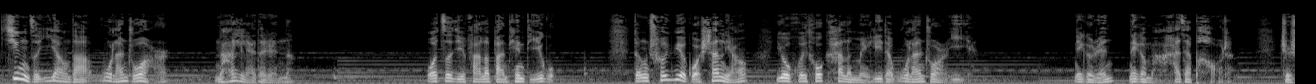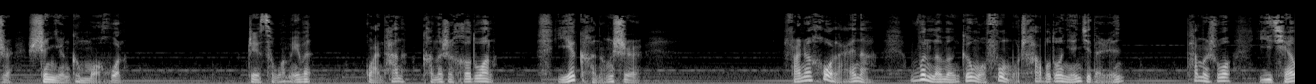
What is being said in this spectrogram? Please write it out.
镜子一样的乌兰卓尔，哪里来的人呢？我自己犯了半天嘀咕，等车越过山梁，又回头看了美丽的乌兰卓尔一眼。那个人，那个马还在跑着，只是身影更模糊了。这次我没问，管他呢，可能是喝多了，也可能是……反正后来呢，问了问跟我父母差不多年纪的人。他们说，以前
